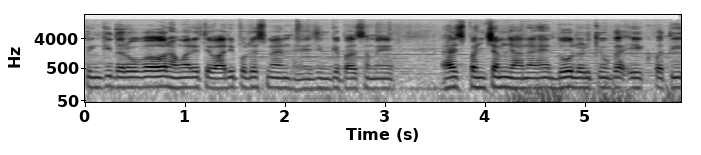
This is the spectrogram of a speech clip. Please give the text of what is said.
पिंकी दरोगा और हमारे तिवारी पुलिसमैन हैं जिनके पास हमें एज पंचम जाना है। दो लड़कियों का एक पति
